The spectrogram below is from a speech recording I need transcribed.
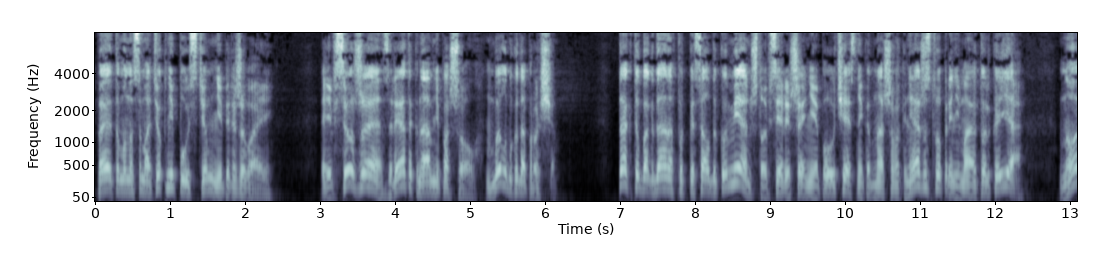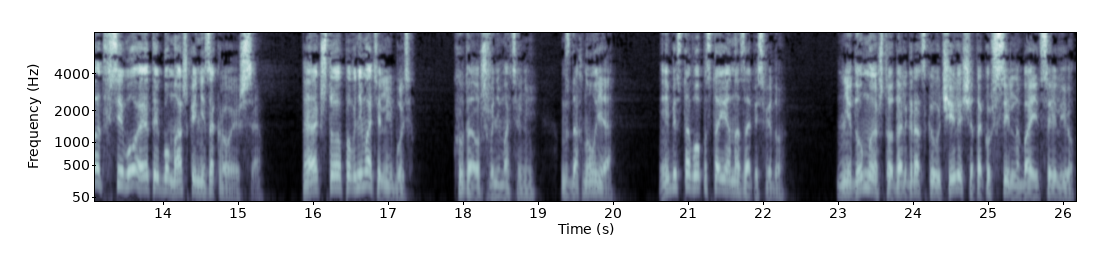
поэтому на самотек не пустим, не переживай. И все же зря ты к нам не пошел, было бы куда проще. Так-то Богданов подписал документ, что все решения по участникам нашего княжества принимаю только я, но от всего этой бумажкой не закроешься. Так что повнимательней будь. Куда уж внимательней. Вздохнул я. И без того постоянно запись веду. Не думаю, что Дальградское училище так уж сильно боится Илью.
